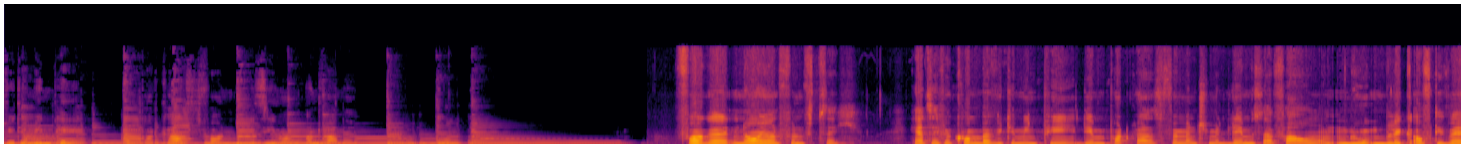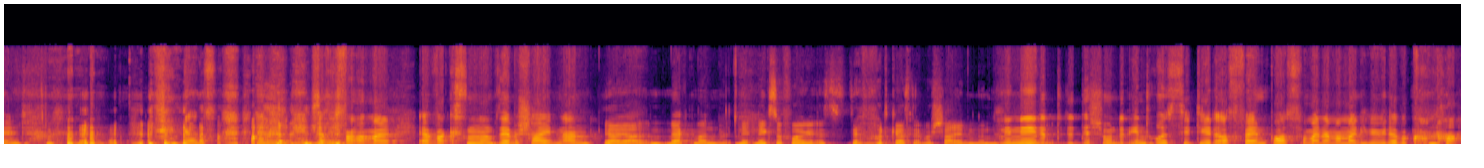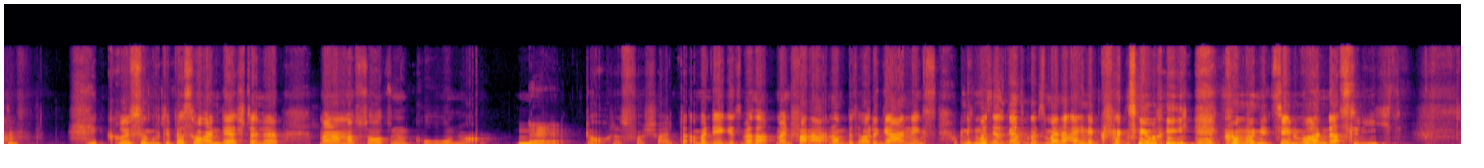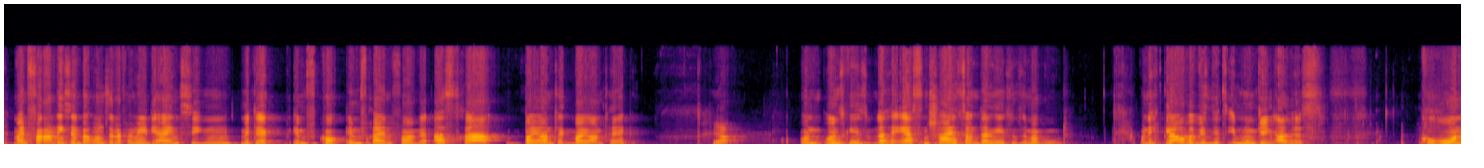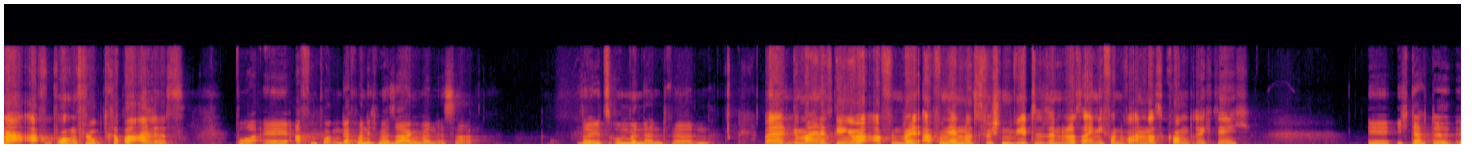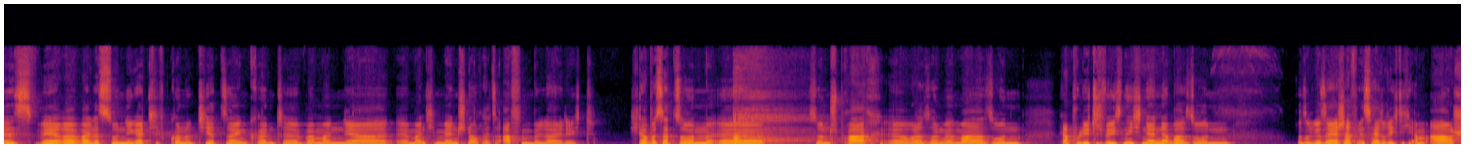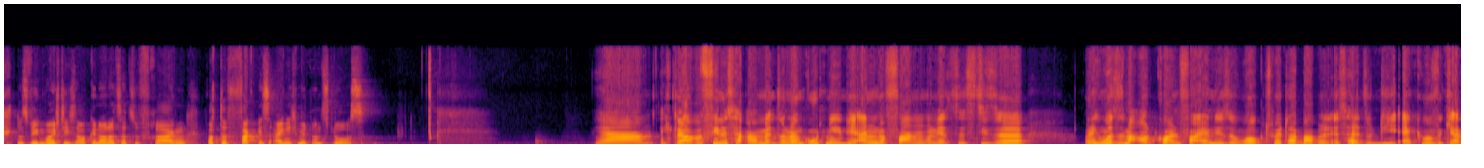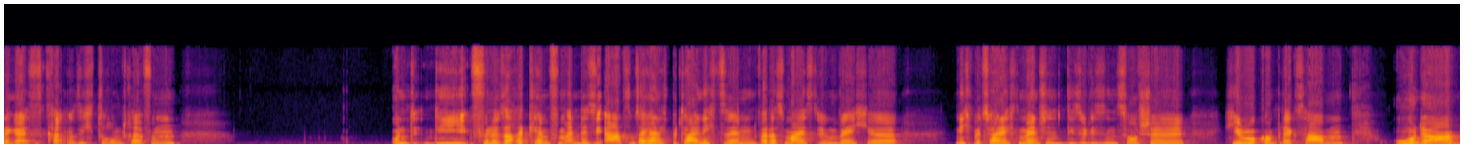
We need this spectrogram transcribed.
Vitamin P, ein Podcast von Simon und Wanne. Folge 59. Herzlich willkommen bei Vitamin P, dem Podcast für Menschen mit Lebenserfahrung und einem guten Blick auf die Welt. Ganz, ich dachte, ich fange mal erwachsen und sehr bescheiden an. Ja, ja, merkt man. Nächste Folge ist der Podcast der Bescheidenen. Nee, nee, das, das ist schon, das Intro ist zitiert aus Fanpost von meiner Mama, die wir wieder bekommen haben. Grüße, gute Person an der Stelle. Meine Mama ist zu Hause mit Corona. Nee. Doch, das ist voll scheiße. Aber dir geht's besser. Mein Vater hat noch bis heute gar nichts. Und ich muss jetzt ganz kurz meine eigene Crack-Theorie kommunizieren, woran das liegt. Mein Vater und ich sind bei uns in der Familie die einzigen mit der Impf Impfreihenfolge Astra, BioNTech, BioNTech. Ja. Und uns ging es nach der ersten Scheiße und dann ging es uns immer gut. Und ich glaube, wir sind jetzt immun gegen alles. Corona, Affenpocken, Flugtrepper, alles. Boah, ey, Affenpocken darf man nicht mehr sagen, Vanessa. Soll jetzt umbenannt werden. Weil er gemein ist gegenüber Affen, weil Affen ja nur Zwischenwirte sind und das eigentlich von woanders kommt, richtig? Äh, ich dachte, es wäre, weil es so negativ konnotiert sein könnte, weil man ja äh, manche Menschen auch als Affen beleidigt. Ich glaube, es hat so ein, äh, so ein Sprach- äh, oder sagen wir mal so ein, ja, politisch will ich es nicht nennen, aber so ein, unsere Gesellschaft ist halt richtig am Arsch. Deswegen wollte ich dich auch genau dazu fragen, what the fuck ist eigentlich mit uns los? Ja, ich glaube, vieles hat man mit so einer guten Idee angefangen und jetzt ist diese, und ich muss es mal outcallen, vor allem diese woke Twitter-Bubble ist halt so die Ecke, wo wirklich alle Geisteskranken sich drum treffen und die für eine Sache kämpfen, an der sie A zum Teil gar nicht beteiligt sind, weil das meist irgendwelche nicht beteiligten Menschen, die so diesen Social Hero-Komplex haben, oder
